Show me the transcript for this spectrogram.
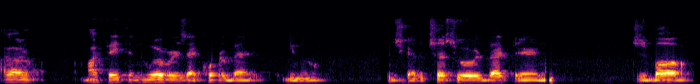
I got my faith in whoever is that quarterback. You know, we just got to trust whoever's back there and just ball.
